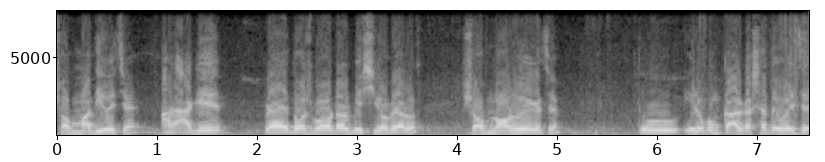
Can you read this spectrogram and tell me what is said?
সব মাদি হয়েছে। আর আগে প্রায় দশ বারোটার বেশি হবে আরও সব নর হয়ে গেছে। তো এরকম কার কার সাথে হয়েছে,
